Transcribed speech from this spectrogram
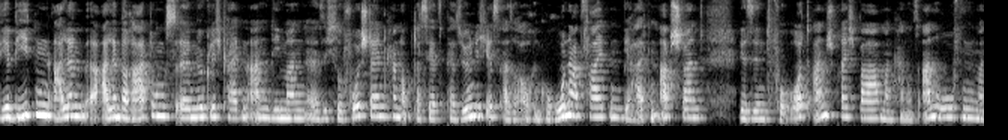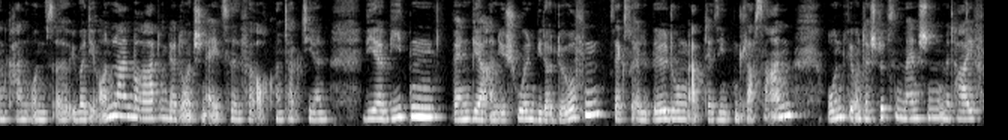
Wir bieten alle, alle Beratungsmöglichkeiten an, die man äh, sich so vorstellen kann, ob das jetzt persönlich ist, also auch in Corona-Zeiten. Wir halten Abstand. Wir sind vor Ort ansprechbar. Man kann uns anrufen. Man kann uns äh, über die Online-Beratung der Deutschen AIDS-Hilfe auch kontaktieren. Wir bieten, wenn wir an die Schulen wieder dürfen, sexuelle Bildung ab der siebten Klasse an. Und wir unterstützen Menschen mit HIV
